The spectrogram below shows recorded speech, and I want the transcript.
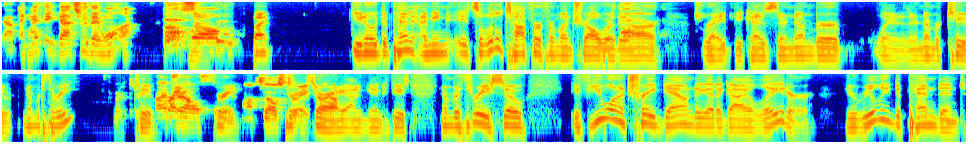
Yeah. and I think that's who they want. So you know, depend. I mean, it's a little tougher for Montreal where they are, right? Because they're number. Wait, they're number two, number three, two, Montreal's three. Montreal's three. Sorry, I'm getting confused. Number three. So, if you want to trade down to get a guy later, you're really dependent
